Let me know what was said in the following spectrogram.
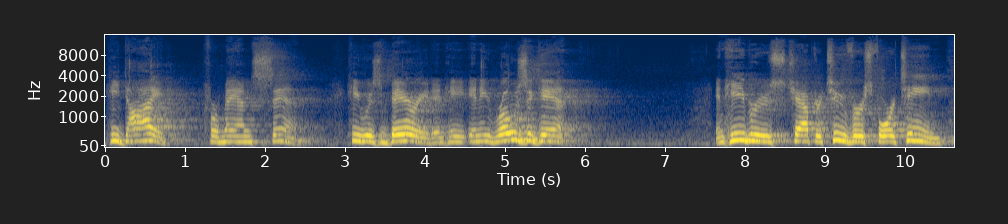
He died for man's sin. He was buried and he, and he rose again. In Hebrews chapter 2, verse 14,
